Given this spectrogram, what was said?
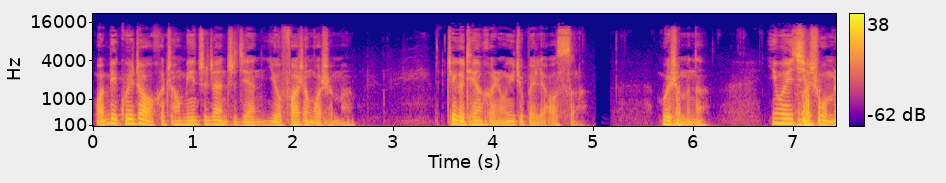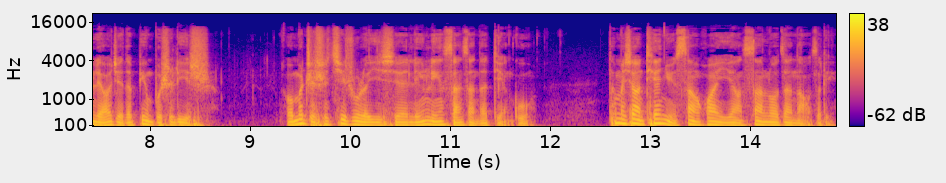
完璧归赵和长平之战之间又发生过什么？这个天很容易就被聊死了。为什么呢？因为其实我们了解的并不是历史，我们只是记住了一些零零散散的典故，他们像天女散花一样散落在脑子里，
